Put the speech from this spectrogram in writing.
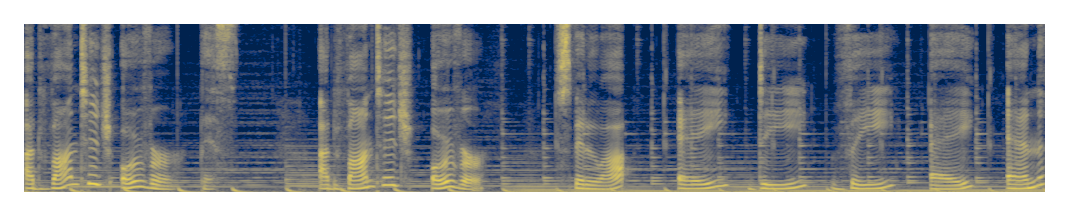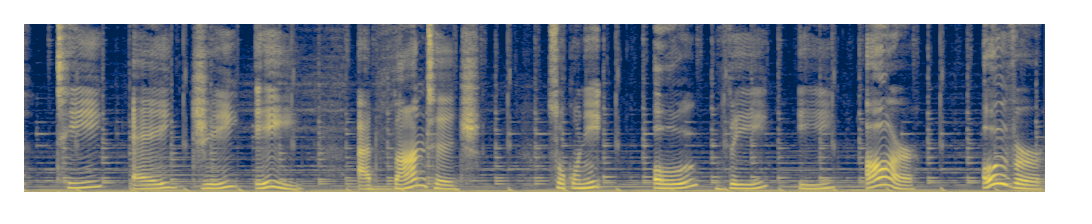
advantage over です advantage over スペルは A D V A N T A G E advantage そこに O V E R over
